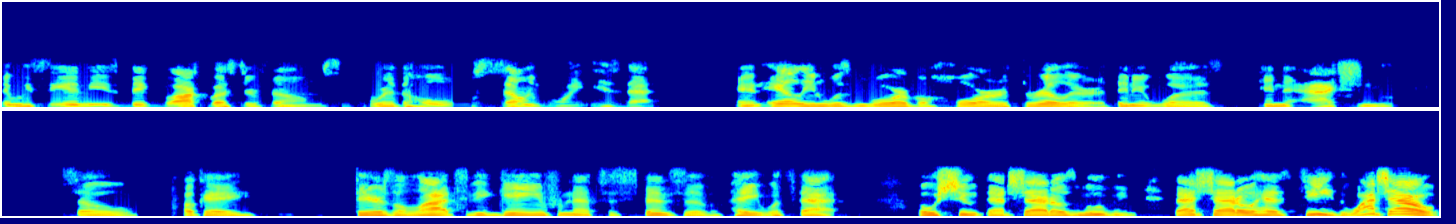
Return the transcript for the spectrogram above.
than we see in these big blockbuster films, where the whole selling point is that. And Alien was more of a horror thriller than it was an action movie. So, okay, there's a lot to be gained from that suspense of, hey, what's that? Oh shoot, that shadow's moving. That shadow has teeth. Watch out.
